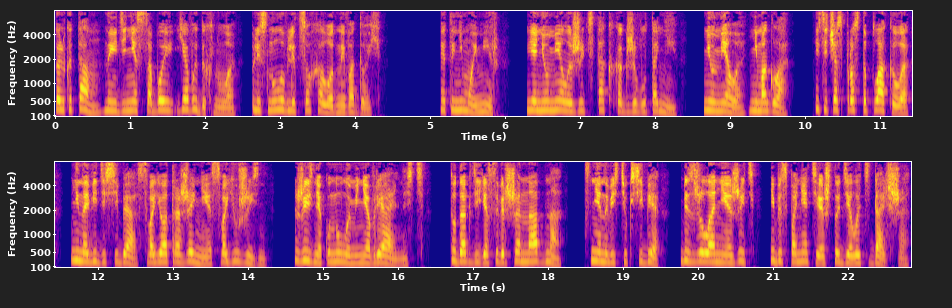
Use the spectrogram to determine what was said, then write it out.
Только там, наедине с собой, я выдохнула, плеснула в лицо холодной водой. Это не мой мир. Я не умела жить так, как живут они. Не умела, не могла. И сейчас просто плакала, ненавидя себя, свое отражение, свою жизнь. Жизнь окунула меня в реальность. Туда, где я совершенно одна, с ненавистью к себе, без желания жить и без понятия, что делать дальше.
